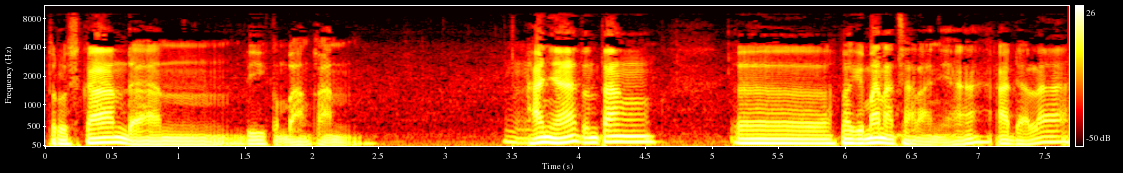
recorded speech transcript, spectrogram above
teruskan dan dikembangkan. Hmm. Hanya tentang eh, bagaimana caranya adalah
